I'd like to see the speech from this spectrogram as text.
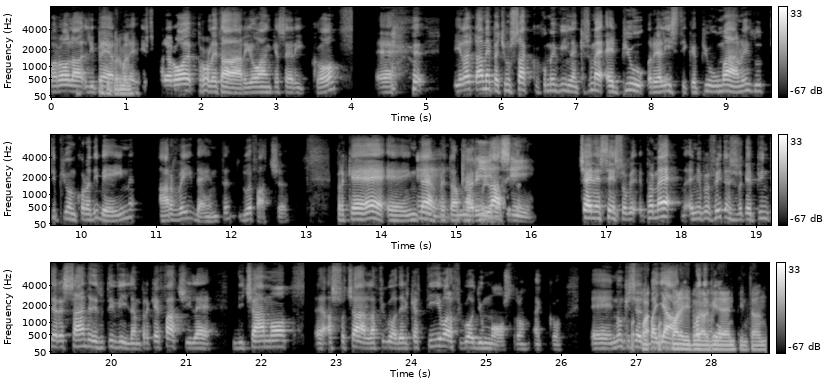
farò la, Anche per l'iperbole, il supereroe proletario, anche se ricco. Eh, in realtà a me piace un sacco come villain, che secondo me è il più realistico e più umano di tutti, più ancora di Bane, Harvey Dent, due facce. Perché è, eh, interpreta Mm, una, un carino, sì. cioè nel senso, per me è il mio preferito, nel senso che è il più interessante di tutti i villain, perché è facile, diciamo, eh, associare la figura del cattivo alla figura di un mostro, ecco. Eh, non che sia qua- sbagliato, quale dei due Harvey Dent intanto?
